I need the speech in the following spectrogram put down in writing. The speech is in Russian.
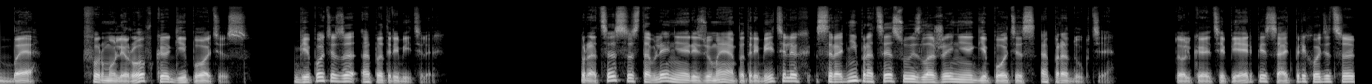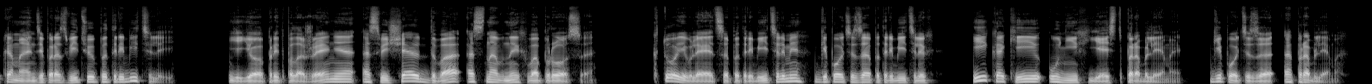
Б. Формулировка гипотез. Гипотеза о потребителях. Процесс составления резюме о потребителях сродни процессу изложения гипотез о продукте. Только теперь писать приходится команде по развитию потребителей. Ее предположения освещают два основных вопроса. Кто является потребителями, гипотеза о потребителях, и какие у них есть проблемы, гипотеза о проблемах.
